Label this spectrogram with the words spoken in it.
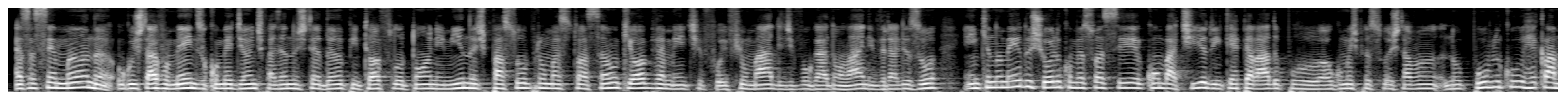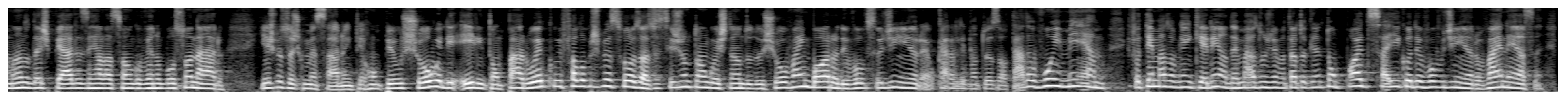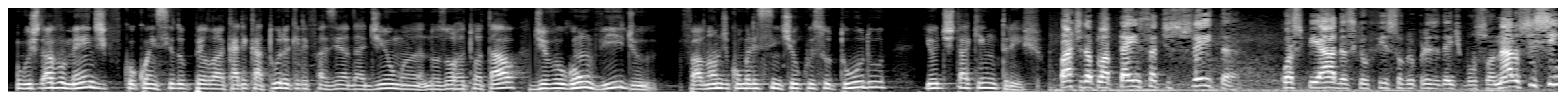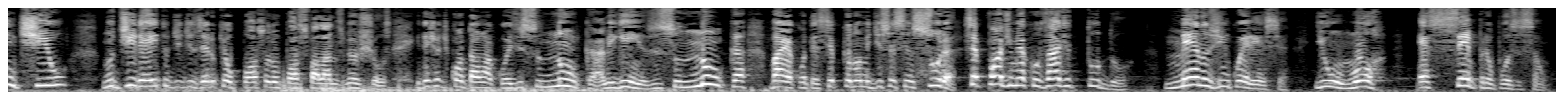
Essa semana, o Gustavo Mendes, o comediante fazendo stand-up em Teófilo Otoni, em Minas, passou por uma situação que, obviamente, foi filmada e divulgada online, viralizou, em que no meio do show ele começou a ser combatido, interpelado por algumas pessoas que estavam no público reclamando das piadas em relação ao governo Bolsonaro. E as pessoas começaram a interromper o show, ele, ele então parou e falou para as pessoas: oh, se vocês não estão gostando do show, vai embora, eu devolvo seu dinheiro. Aí o cara levantou exaltado: eu vou ir mesmo. Ele falou: tem mais alguém querendo? Tem mais uns levantados, querendo, então pode sair que eu devolvo dinheiro dinheiro, vai nessa. O Gustavo Mendes, que ficou conhecido pela caricatura que ele fazia da Dilma no Zorra Total, divulgou um vídeo falando de como ele se sentiu com isso tudo e eu destaquei um trecho. Parte da plateia insatisfeita com as piadas que eu fiz sobre o presidente Bolsonaro se sentiu no direito de dizer o que eu posso ou não posso falar nos meus shows. E deixa eu te contar uma coisa, isso nunca, amiguinhos, isso nunca vai acontecer porque o nome disso é censura. Você pode me acusar de tudo, menos de incoerência. E o humor é sempre oposição.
